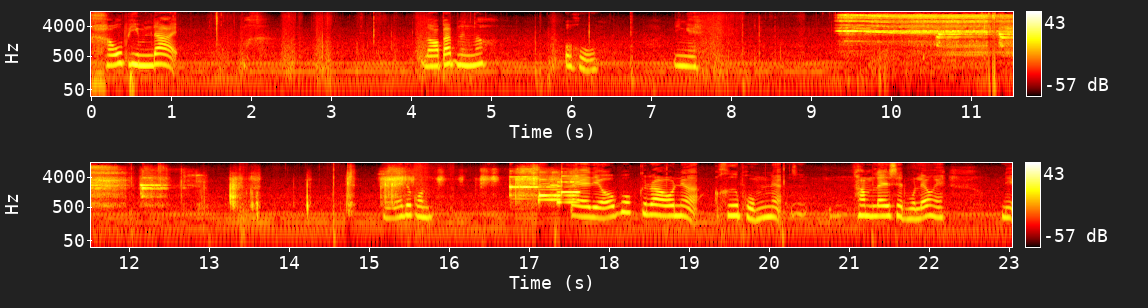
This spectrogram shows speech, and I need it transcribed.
เขาพิมพ์ได้ รอแป๊บหนึ่งเนาะ โอ้โห นี่ไง เห็นไหมทุกคน แต่เดี๋ยวพวกเราเนี่ย คือผมเนี่ยทำอะไรเสร็จหมดแล้วไง นี่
